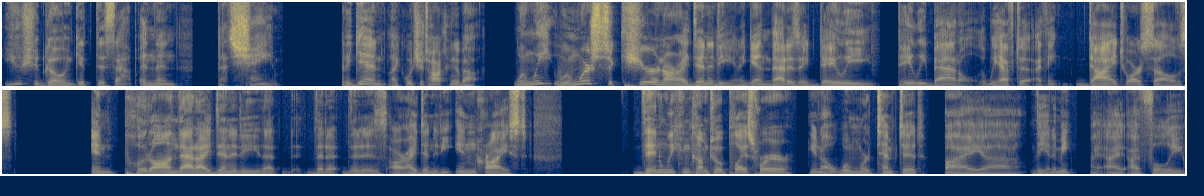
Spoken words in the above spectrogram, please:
You should go and get this out." And then that's shame. But again, like what you're talking about, when we when we're secure in our identity, and again, that is a daily daily battle that we have to, I think, die to ourselves and put on that identity that that that is our identity in Christ, then we can come to a place where you know when we're tempted by uh, the enemy. I, I, I fully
